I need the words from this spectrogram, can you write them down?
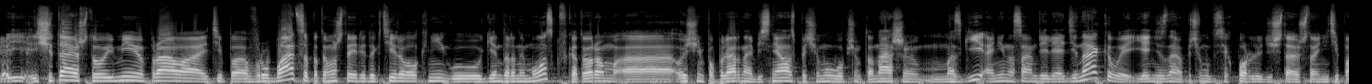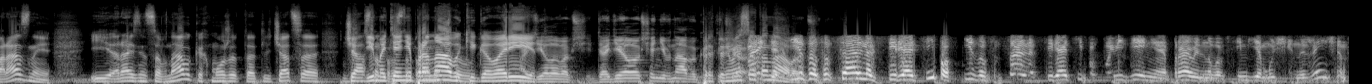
э, считаю, что имею право, типа, врубаться, потому что я редактировал книгу «Гендерный мозг», в котором э, очень популярно объяснялось, почему, в общем-то, наши мозги, они на самом деле одинаковые. Я не знаю, почему до сих пор люди считают, что они, типа, разные, и разница в навыках может отличаться часто. Дима тебе просто не про что- навыки А говорит. дело вообще, да дело вообще не в навыках. Предпринимательство это навык. из-за социальных стереотипов, из-за социальных стереотипов поведения правильного в семье мужчин и женщин,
